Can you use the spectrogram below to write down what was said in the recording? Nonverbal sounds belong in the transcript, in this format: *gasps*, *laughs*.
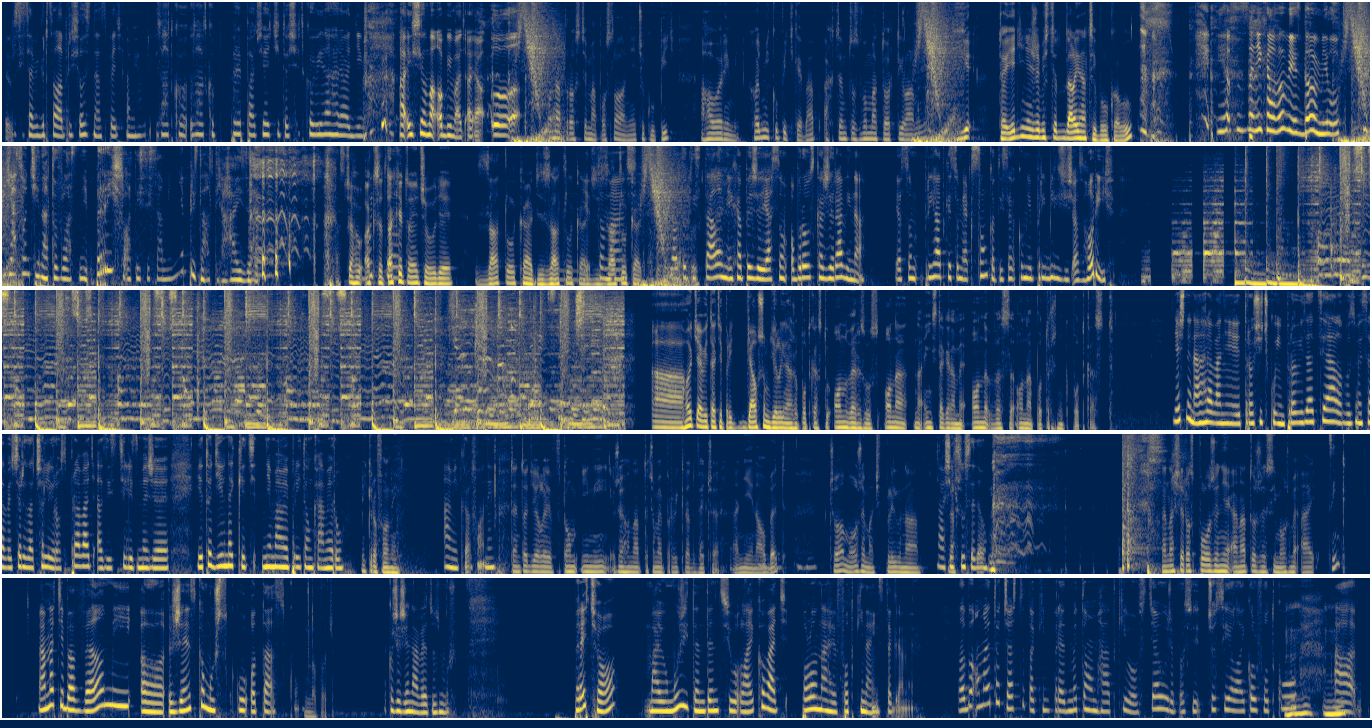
si sa vygrcala, prišiel si naspäť a mi hovorí, Zlatko, Zlatko, prepáč, ja ti to všetko vynahradím. *laughs* A išiel ma objímať a ja... Uh. Ona proste ma poslala niečo kúpiť a hovorí mi, choď mi kúpiť kebab a chcem to s dvoma tortilami. Je, to je jedine, že by ste to dali na cibulkovú. *laughs* Ja som sa nechal voviesť do milu. *laughs* Ja som ti na to vlastne prišla, ty si sa mi nepriznal, ty hajzel. Čahu, ak Buď sa to- takéto niečo udeje, zatlkať, zatlkať, Je to zatlkať. Ale ty stále nechápeš, že ja som obrovská žeravina. Ja som, pri hádke som jak slnko, ty sa ku mne priblížiš a zhoríš. Ahojte a vítajte pri ďalšom dieli nášho podcastu On versus Ona na Instagrame On vs Ona potržník podcast. Dnešné nahrávanie je trošičku improvizácia, lebo sme sa večer začali rozprávať a zistili sme, že je to divné, keď nemáme pritom kameru Mikrofóny. a mikrofóny. Tento diel je v tom iný, že ho natáčame prvýkrát večer a nie na obed, čo môže mať vplyv na, Našich Naš- susedov. *laughs* na naše rozpoloženie a na to, že si môžeme aj cink. Mám na teba veľmi uh, žensko-mužskú otázku. No poď. Akože žena versus muž. Prečo majú muži tendenciu lajkovať polonahé fotky na Instagrame? Lebo ono je to často takým predmetom hádky vo vzťahu, že proste, čo si je lajkol fotku Mhm, mhm. a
